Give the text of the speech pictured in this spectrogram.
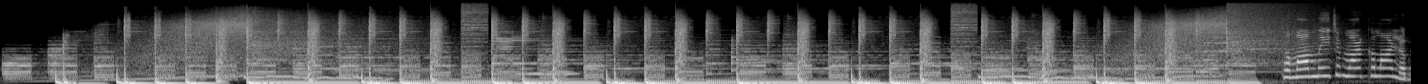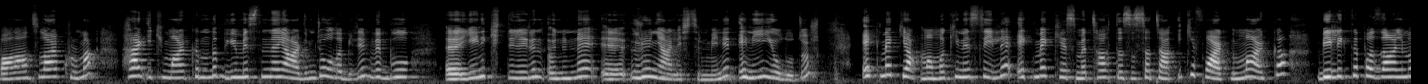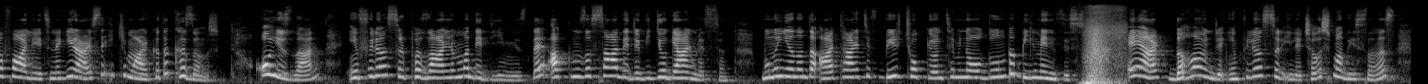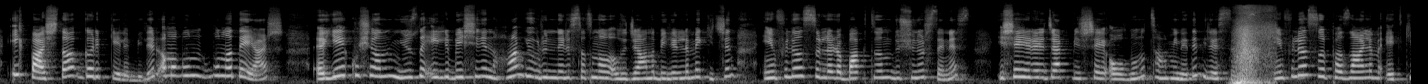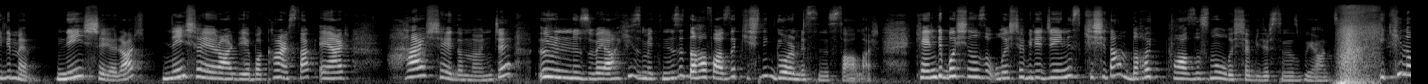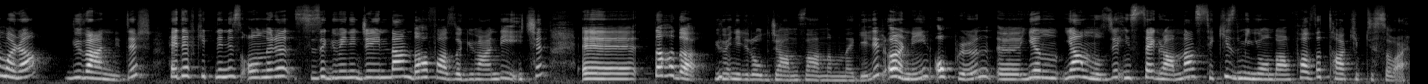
Tamamlayıcı markalarla bağlantılar kurmak her iki markanın da büyümesine yardımcı olabilir ve bu e, yeni kitlelerin önüne e, ürün yerleştirmenin en iyi yoludur. Ekmek yapma makinesiyle ekmek kesme tahtası satan iki farklı marka birlikte pazarlama faaliyetine girerse iki marka da kazanır. O yüzden influencer pazarlama dediğimizde aklınıza sadece video gelmesin. Bunun yanında alternatif birçok yöntemin olduğunu da bilmenizi istiyorum. Eğer daha önce influencer ile çalışmadıysanız ilk başta garip gelebilir ama buna değer. E, y kuşağının %55'inin hangi ürünleri satın alacağını belirlemek için influencerlara baktığını düşünürseniz işe yarayacak bir şey olduğunu tahmin edebilirsiniz. Influencer pazarlama etkili mi? Ne işe yarar? Ne işe yarar diye bakarsak eğer her şeyden önce ürününüzü veya hizmetinizi daha fazla kişinin görmesini sağlar. Kendi başınıza ulaşabileceğiniz kişiden daha fazlasına ulaşabilirsiniz bu yöntemle. İki numara güvenlidir. Hedef kitleniz onlara size güveneceğinden daha fazla güvendiği için e, daha da güvenilir olacağınız anlamına gelir. Örneğin Oprah'ın e, yan, yalnızca Instagram'dan 8 milyondan fazla takipçisi var.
